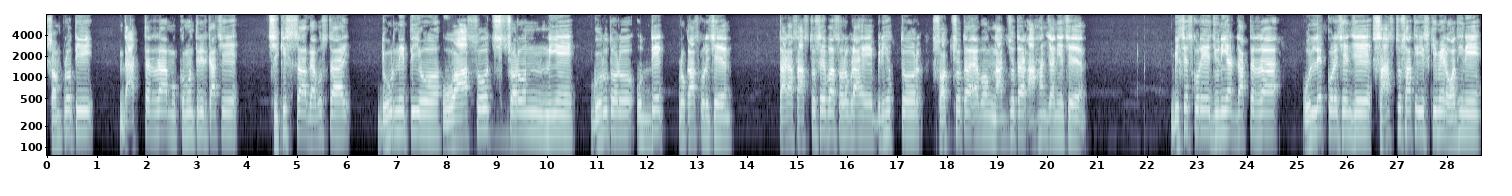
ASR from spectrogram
সম্প্রতি ডাক্তাররা মুখ্যমন্ত্রীর কাছে চিকিৎসা ব্যবস্থায় দুর্নীতি ও ওয়াসোচরণ নিয়ে গুরুতর উদ্বেগ প্রকাশ করেছেন। তারা স্বাস্থ্যসেবা সরবরাহে বৃহত্তর স্বচ্ছতা এবং ন্যায্যতার আহ্বান জানিয়েছেন। বিশেষ করে জুনিয়র ডাক্তাররা উল্লেখ করেছেন যে, স্বাস্থ্যসাথী স্কিমের অধীনে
